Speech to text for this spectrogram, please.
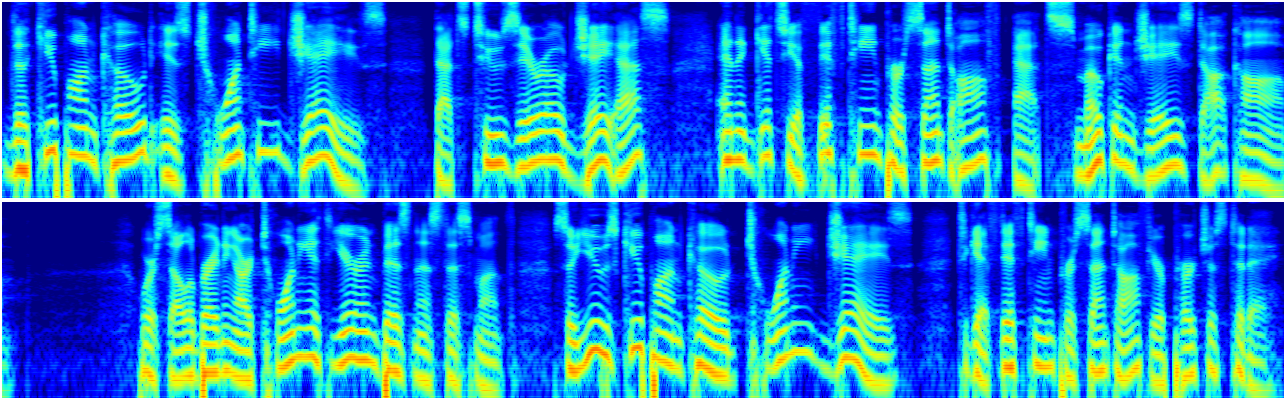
The coupon code is 20Js. That's 20JS and it gets you 15% off at smokinjays.com. We're celebrating our 20th year in business this month, so use coupon code 20Js to get 15% off your purchase today.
